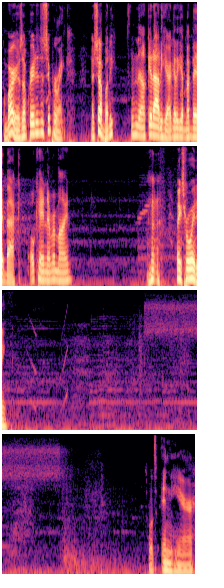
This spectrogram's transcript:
Goombario's upgraded to super rank. Nice job, buddy. Now get out of here. I gotta get my bay back. Okay, never mind. Thanks for waiting. So what's in here?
